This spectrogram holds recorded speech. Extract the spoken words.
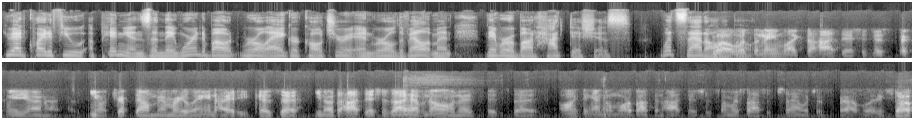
you had quite a few opinions, and they weren't about rural agriculture and rural development, they were about hot dishes. What's that all well, about? with the name like the hot dish, it just took me on a you know trip down memory lane, Heidi, because uh, you know the hot dishes I have known is it's the uh, only thing I know more about than hot dishes. Summer sausage sandwiches, probably. So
